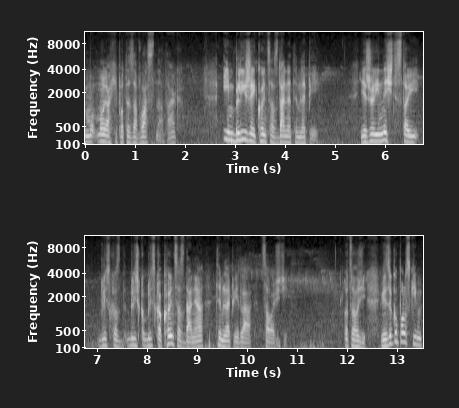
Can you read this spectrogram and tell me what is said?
mo- moja hipoteza własna, tak? Im bliżej końca zdania, tym lepiej. Jeżeli nicht stoi blisko, blisko, blisko końca zdania, tym lepiej dla całości. O co chodzi? W języku polskim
